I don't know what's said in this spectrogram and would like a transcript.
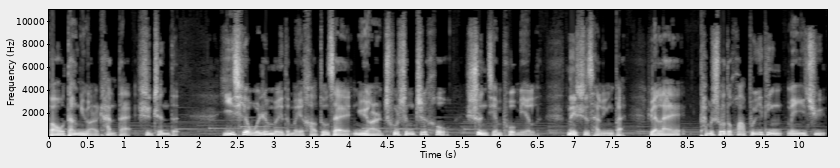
把我当女儿看待是真的，一切我认为的美好都在女儿出生之后。”瞬间破灭了，那时才明白，原来他们说的话不一定每一句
